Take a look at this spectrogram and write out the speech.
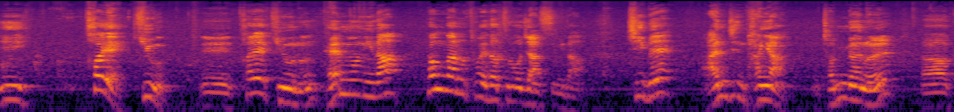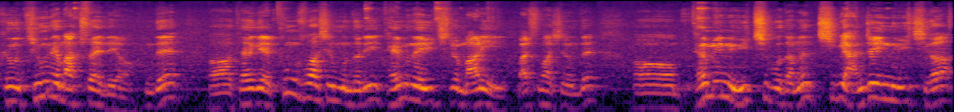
이 터의 기운, 이 터의 기운은 대문이나 현관을 통해서 들어오지 않습니다. 집에 앉은 방향, 전면을 어, 그 기운에 맞춰야 돼요. 근데 어, 되게 풍수하시는 분들이 대문의 위치를 많이 말씀하시는데 어, 대문의 위치보다는 집이 앉아 있는 위치가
